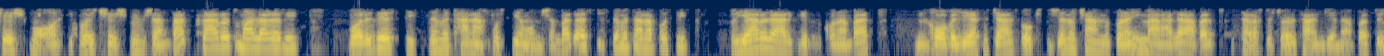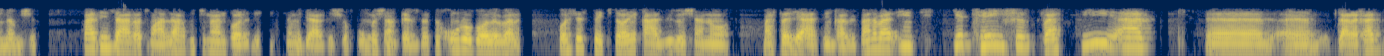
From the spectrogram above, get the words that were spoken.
چشم و آسیب های چشمی میشن. بعد ذرات معلق ریز وارد سیستم تنفسی ما میشن. بعد از سیستم تنفسی ریه رو درگیر می‌کنن. بعد قابلیت جذب اکسیژن رو کم می‌کنن. این مرحله اول طرف دچار تنگی نفس و اینا میشه. بعد این ذرات معلق می‌تونن وارد سیستم گردش خون بشن قلزت خون رو بالا ببرن باعث سکته های قلبی بشن و مسائل از این قبیل. بنابراین یه طیف وسیع از در حقیقت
